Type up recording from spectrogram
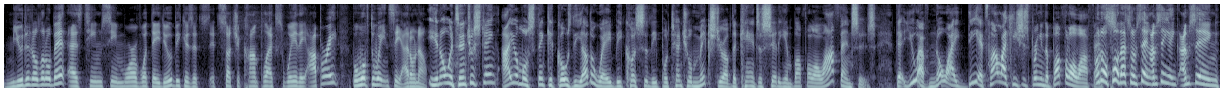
muted a little bit as teams see more of what they do because it's it's such a complex way they operate. But we'll have to wait and see. I don't know. You know what's interesting? I almost think it goes the other way because of the potential mixture of the Kansas City and Buffalo offenses that you have no idea. It's not like he's just bringing the Buffalo offense. Oh no, Paul, that's what I'm saying. I'm saying I'm saying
